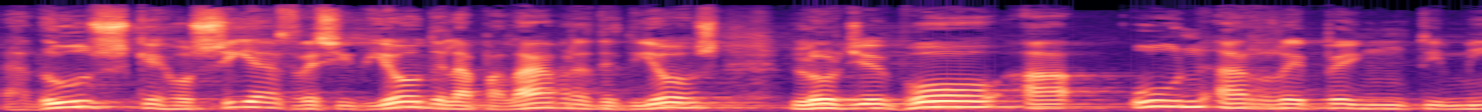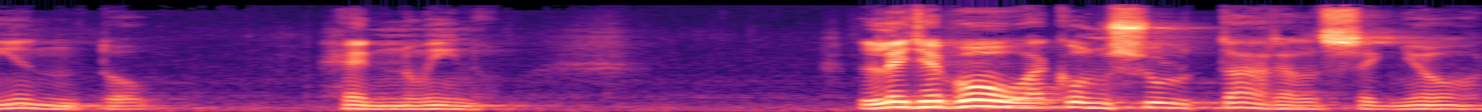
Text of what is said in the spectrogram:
La luz que Josías recibió de la palabra de Dios lo llevó a un arrepentimiento genuino. Le llevó a consultar al Señor,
